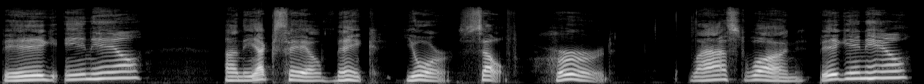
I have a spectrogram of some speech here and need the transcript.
Big inhale. On the exhale, make yourself heard. Last one. Big inhale.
